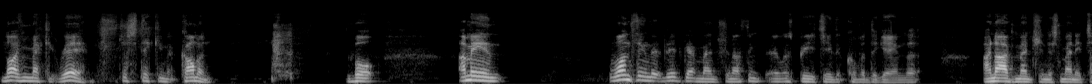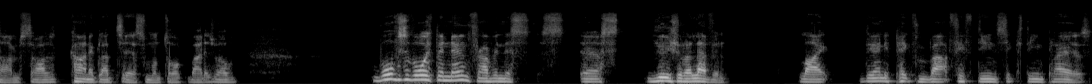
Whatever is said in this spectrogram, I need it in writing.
not even make it rare. Just stick him at common. But I mean, one thing that did get mentioned, I think it was BT that covered the game. That, and I've mentioned this many times, so I was kind of glad to hear someone talk about it as well. Wolves have always been known for having this uh, usual eleven, like they only pick from about 15, 16 players,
